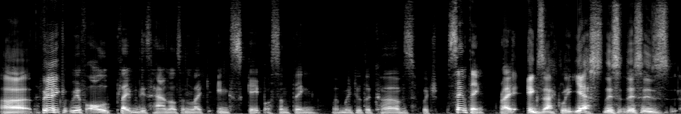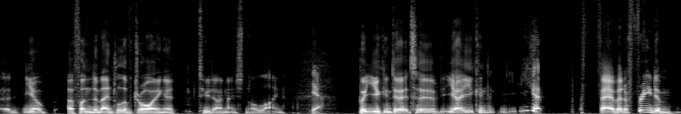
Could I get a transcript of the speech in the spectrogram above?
Uh, but like we've all played with these handles in like Inkscape or something when we do the curves, which same thing, right? Exactly. Yes, this this is uh, you know a fundamental of drawing a two-dimensional line. Yeah. But you can do it to yeah you can you get a fair bit of freedom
